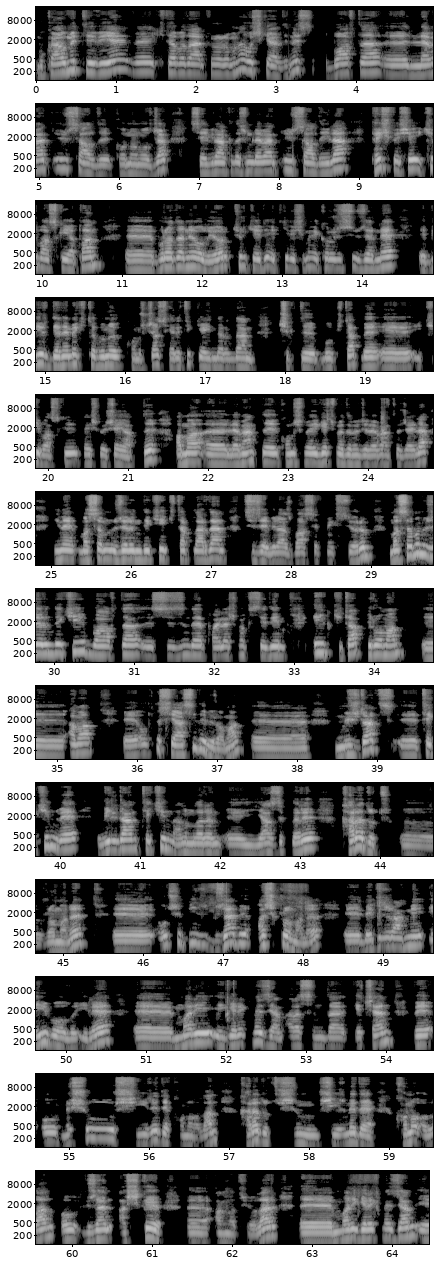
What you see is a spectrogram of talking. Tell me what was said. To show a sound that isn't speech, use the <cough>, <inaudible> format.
Mukavemet TV'ye ve Kitap Adar programına hoş geldiniz. Bu hafta e, Levent Ünsaldı konuğum olacak. Sevgili arkadaşım Levent Ünsaldı ile peş peşe iki baskı yapan e, Burada Ne Oluyor? Türkiye'de etkileşimin ekolojisi üzerine e, bir deneme kitabını konuşacağız. Heretik yayınlarından çıktı bu kitap ve e, iki baskı peş peşe yaptı. Ama e, Levent'le konuşmaya geçmeden önce Levent Hoca'yla yine masamın üzerindeki kitaplardan size biraz bahsetmek istiyorum. Masamın üzerinde üzerindeki bu hafta e, sizinle paylaşmak istediğim ilk kitap bir roman e, ama e, oldukça siyasi de bir roman. E, Müjdat e, Tekin ve Vildan Tekin hanımların e, yazdıkları Karadut e, romanı. E, oldukça bir güzel bir aşk romanı. E, Bedir Rahmi Eyüboğlu ile e, Mari Gerekmezyan arasında geçen ve o meşhur şiire de konu olan Karadut şiirine de konu olan o güzel aşkı e, anlatıyorlar. E, Mari Gerekmezyan e,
